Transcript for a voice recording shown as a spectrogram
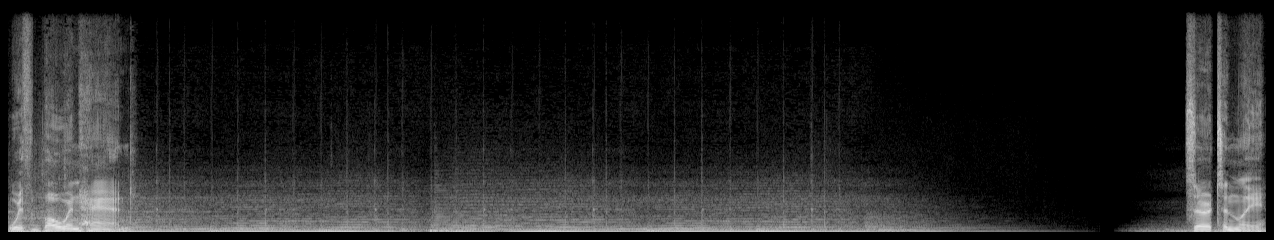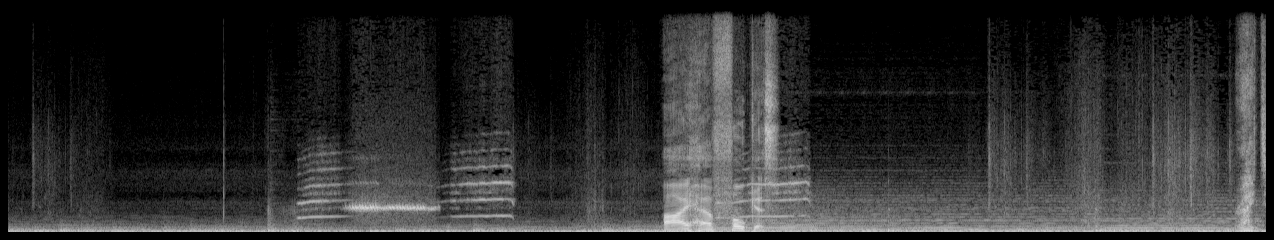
With bow in hand. Certainly. I have focus. Right.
